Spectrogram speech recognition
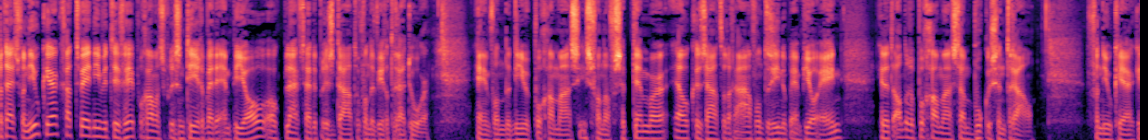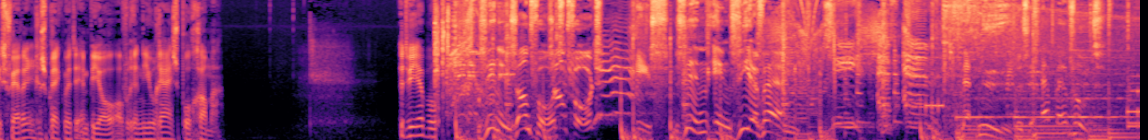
Matthijs van Nieuwkerk gaat twee nieuwe tv-programma's presenteren bij de NPO. Ook blijft hij de presentator van De Wereld Draait Door. Een van de nieuwe programma's is vanaf september elke zaterdagavond te zien op NPO 1. In het andere programma staan boeken centraal. Van Nieuwkerk is verder in gesprek met de NPO over een nieuw reisprogramma. Het weer... Zin in Zandvoort, Zandvoort is zin in ZFM. ZFM. Met nu tussen app en vloed.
